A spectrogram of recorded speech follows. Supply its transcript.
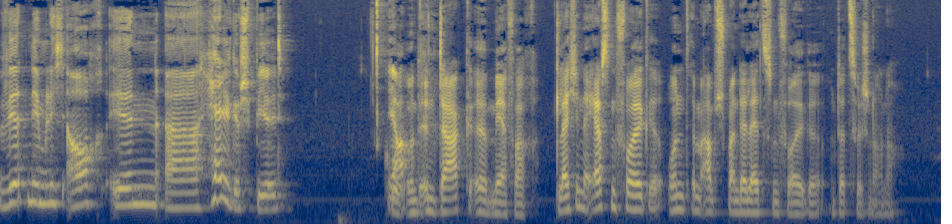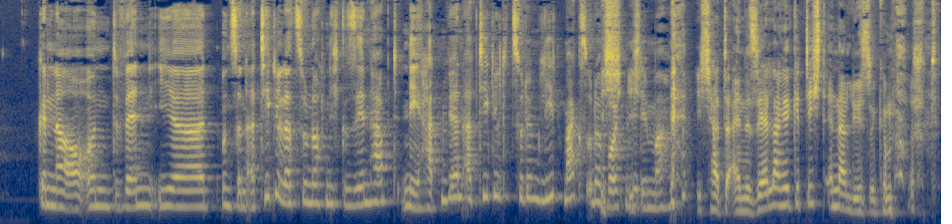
wird nämlich auch in äh, Hell gespielt. Cool. Ja. Und in Dark äh, mehrfach. Gleich in der ersten Folge und im Abspann der letzten Folge und dazwischen auch noch. Genau, und wenn ihr unseren Artikel dazu noch nicht gesehen habt, nee, hatten wir einen Artikel zu dem Lied, Max, oder ich, wollten wir ich, den machen? Ich hatte eine sehr lange Gedichtanalyse gemacht.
